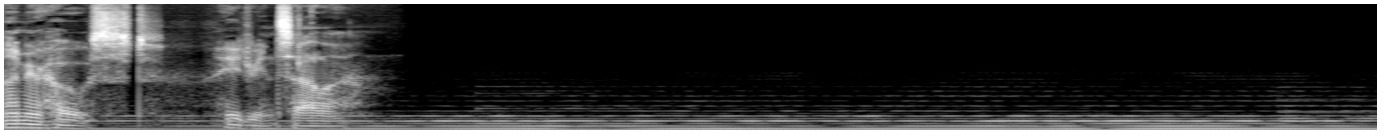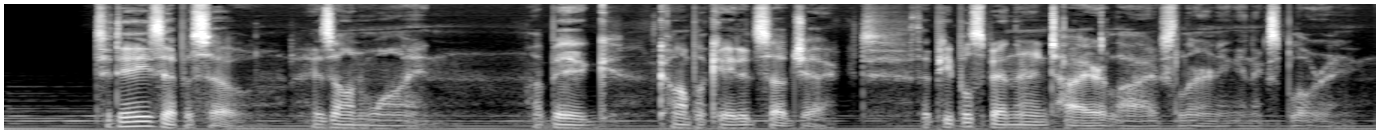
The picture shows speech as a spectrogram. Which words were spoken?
I'm your host, Adrian Sala. Today's episode is on wine, a big, complicated subject that people spend their entire lives learning and exploring.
